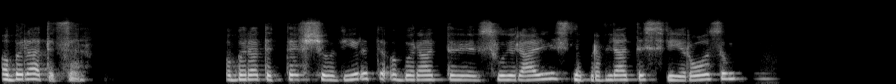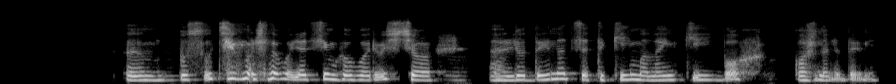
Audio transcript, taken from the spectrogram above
обирати це, обирати те, в що вірити, обирати свою реальність, направляти свій розум. Ем, По суті, можливо, я цим говорю, що е, людина це такий маленький Бог, кожна людина.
